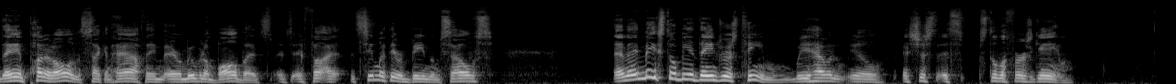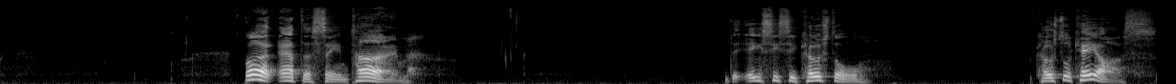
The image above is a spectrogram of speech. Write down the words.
they didn't punt at all in the second half. They, they were moving a ball, but it, it felt it seemed like they were beating themselves. And they may still be a dangerous team. We haven't, you know, it's just it's still the first game. But at the same time, the ACC Coastal Coastal Chaos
